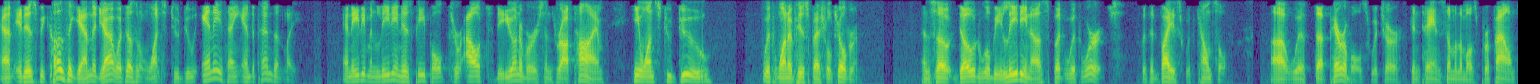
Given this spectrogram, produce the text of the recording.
And it is because, again, that Yahweh doesn't want to do anything independently. And even leading his people throughout the universe and throughout time, he wants to do with one of his special children. And so Dode will be leading us, but with words, with advice, with counsel, uh, with uh, parables, which are contain some of the most profound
